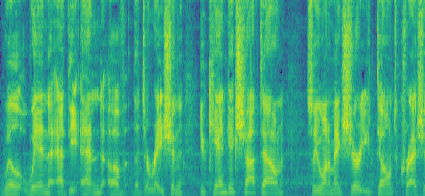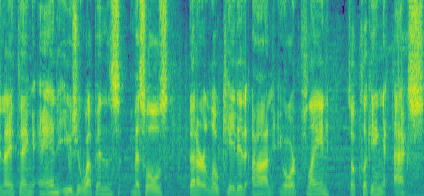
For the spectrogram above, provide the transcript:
will win at the end of the duration. You can get shot down, so you want to make sure you don't crash in anything and use your weapons, missiles that are located on your plane. So clicking X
